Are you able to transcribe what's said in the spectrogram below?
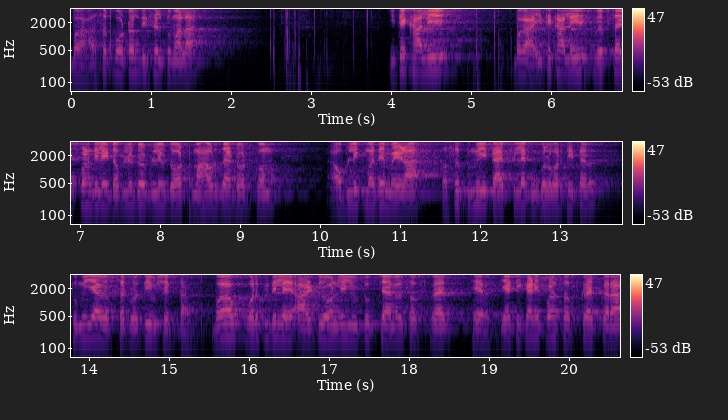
बघा असं पोर्टल दिसेल तुम्हाला. इथे खाली बघा इथे खाली वेबसाईट पण दिली W W dot Mahaurja dot com ऑब्लिकमध्ये मिळा. असं तुम्ही टाईप केलं गुगलवरती तर तुम्ही या वेबसाईटवरती येऊ शकता. बघा वरती दिले R T only YouTube channel subscribe here या ठिकाणी पण सबस्क्राईब करा.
